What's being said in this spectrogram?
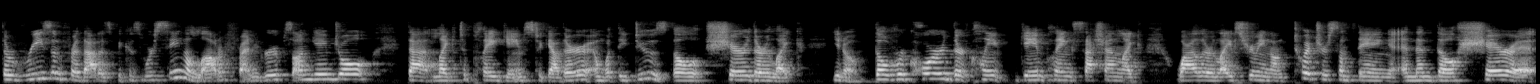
the reason for that is because we're seeing a lot of friend groups on game jolt that like to play games together and what they do is they'll share their like you know they'll record their claim, game playing session like while they're live streaming on twitch or something and then they'll share it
